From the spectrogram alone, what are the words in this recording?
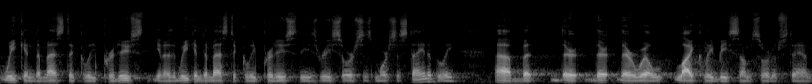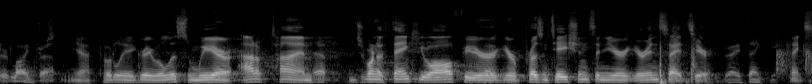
we can domestically produce, you know, we can domestically produce these resources more sustainably, uh, but there, there, there will likely be some sort of standard like that. yeah, totally agree. Well, listen, we are out of time. I just want to thank you all for your, your presentations and your, your insights here. Great, thank you. Thanks.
